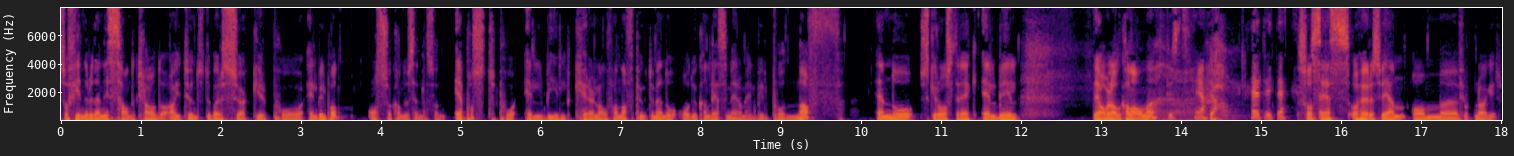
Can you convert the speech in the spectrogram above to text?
så finner du den i Soundcloud og iTunes. Du bare søker på Elbilpodden. Og så kan du sende oss en e-post på elbil.krøllalfa.naf.no, og du kan lese mer om elbil på naf.no skråstrek elbil. Det var vel alle kanalene? Pust. Ja, Ja. helt riktig. Så ses og høres vi igjen om eh, 14 dager.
